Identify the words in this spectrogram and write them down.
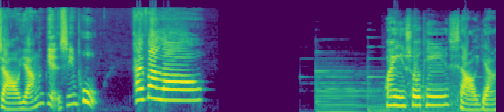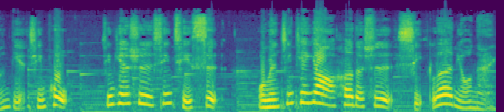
小羊点心铺开饭喽！欢迎收听小羊点心铺。今天是星期四，我们今天要喝的是喜乐牛奶。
